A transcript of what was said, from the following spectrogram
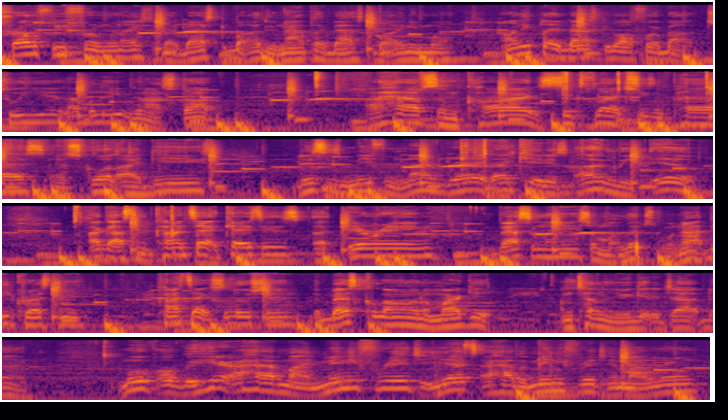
trophy from when I used to play basketball. I do not play basketball anymore. I only played basketball for about two years, I believe, then I stopped. I have some cards, Six Flags season pass, and school IDs. This is me from ninth grade. That kid is ugly, ill. I got some contact cases, an earring, Vaseline so my lips will not be crusty, contact solution, the best cologne on the market. I'm telling you, get the job done. Move over here, I have my mini fridge. Yes, I have a mini fridge in my room.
